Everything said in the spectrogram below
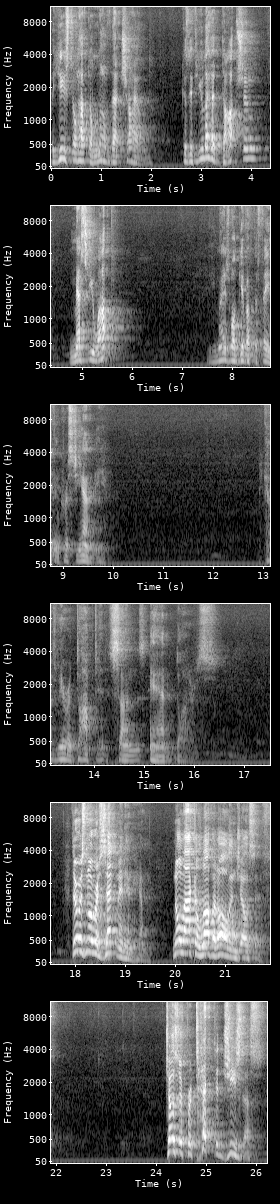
But you still have to love that child. Because if you let adoption mess you up, you might as well give up the faith in Christianity. Because we are adopted sons and daughters. There was no resentment in him, no lack of love at all in Joseph. Joseph protected Jesus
